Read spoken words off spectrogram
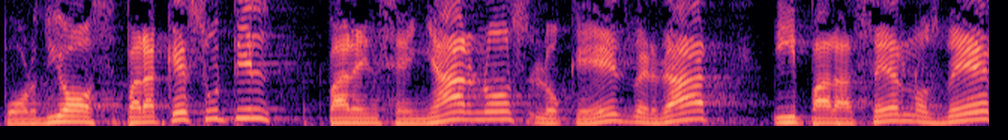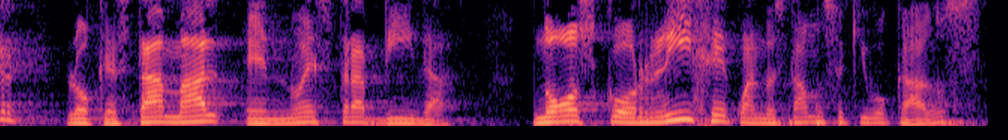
Por Dios. ¿Para qué es útil? Para enseñarnos lo que es verdad y para hacernos ver lo que está mal en nuestra vida nos corrige cuando estamos equivocados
